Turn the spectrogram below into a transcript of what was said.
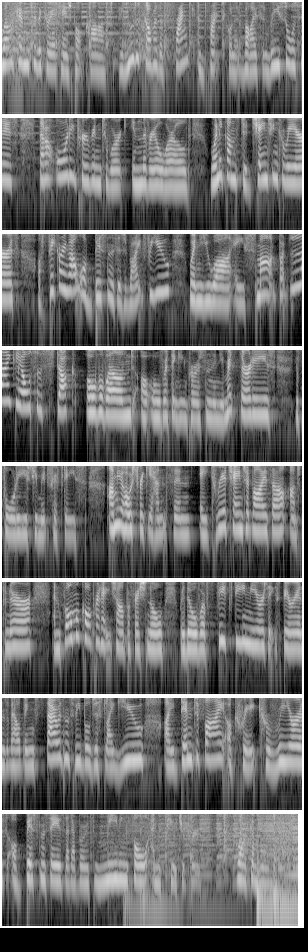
Welcome to the Career Change Podcast, where you'll discover the frank and practical advice and resources that are already proven to work in the real world when it comes to changing careers or figuring out what business is right for you when you are a smart but likely also stuck, overwhelmed, or overthinking person in your mid 30s, your 40s, your mid 50s. I'm your host, Rikke Hansen, a career change advisor, entrepreneur, and former corporate HR professional with over 15 years' experience of helping thousands of people just like you identify or create careers or businesses that are both meaningful and future proof. Welcome home.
